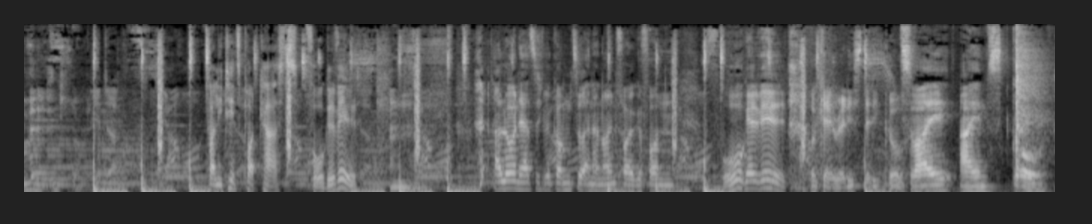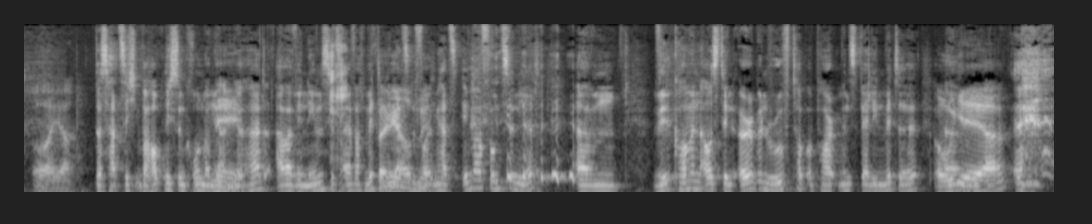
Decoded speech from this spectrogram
haben wir ein Intro. Qualitätspodcasts Vogelwild. Hallo und herzlich willkommen zu einer neuen Folge von Vogelwild. Okay, ready, steady, go. 2, 1, go. Oh ja. Das hat sich überhaupt nicht synchron bei mir Nee. angehört, aber wir nehmen es jetzt einfach mit. Bei In den letzten. Folgen hat es immer funktioniert. ähm, willkommen aus den Urban Rooftop Apartments Berlin Mitte. Oh ähm, yeah.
